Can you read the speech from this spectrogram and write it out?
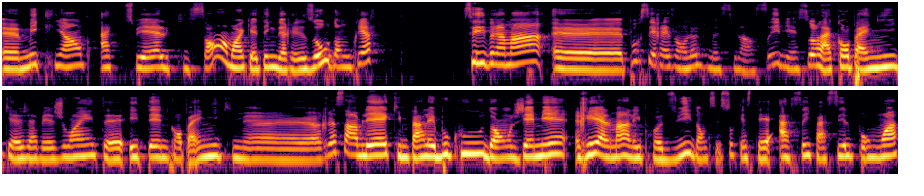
euh, mes clientes actuelles qui sont en marketing de réseau. Donc, bref, c'est vraiment euh, pour ces raisons-là que je me suis lancée. Bien sûr, la compagnie que j'avais jointe euh, était une compagnie qui me ressemblait, qui me parlait beaucoup, dont j'aimais réellement les produits. Donc, c'est sûr que c'était assez facile pour moi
